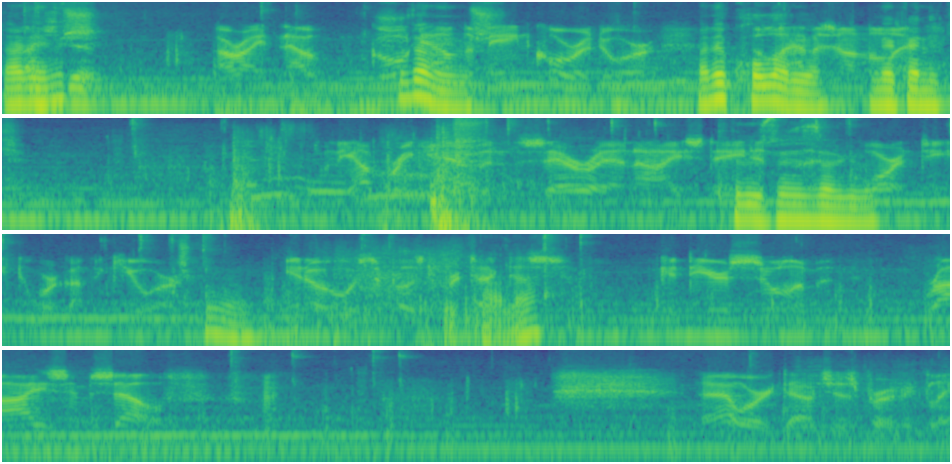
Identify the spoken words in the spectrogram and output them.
Neredeymiş? Açtı. Şurada mıymış? the main corridor. Ben de kol arıyor. Mekanik. Sarah and I stayed Televizyon izler in quarantine to work on the cure. Çıkmıyor? You know who was supposed to protect us? Kadir Suleiman. Rise himself. that worked out just perfectly.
